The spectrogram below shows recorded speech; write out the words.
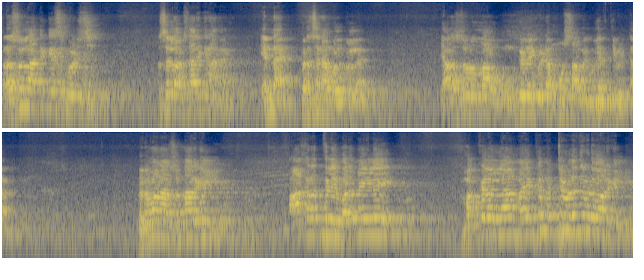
ரசூல்லாட்ட கேஸ் போயிடுச்சு. ரசூல்லா விசாரிக்கிறாங்க என்ன? பிரச்சனை உங்களுக்குள்ள? யார் சொல்லுதா உங்களை விட மூசாவை உயர்த்தி விட்டார். பெருமானார் சொன்னார்கள் ஆகரத்திலே வறுமையிலே மக்கள் எல்லாம் மயக்கமற்று விழுந்து விடுவார்கள்.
